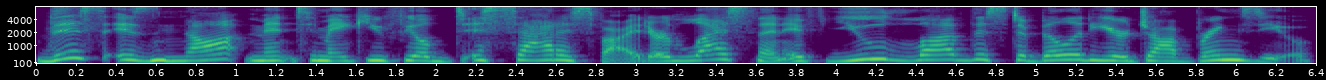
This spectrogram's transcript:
This is not meant to make you feel dissatisfied or less than if you love the stability your job brings you.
